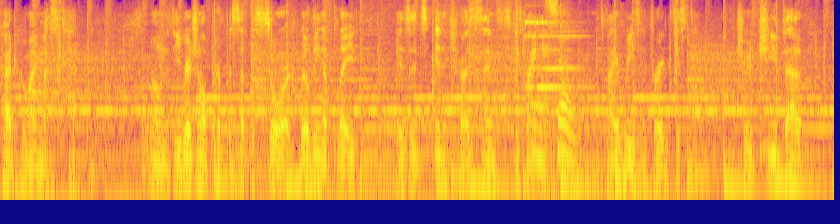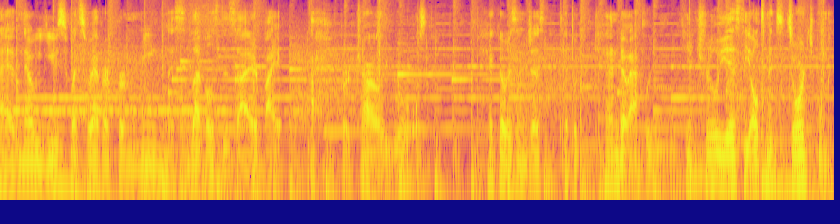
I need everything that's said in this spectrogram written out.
cut who I must cut. As the original purpose of the sword, wielding a blade is its interest since is my And aim. so, It's my reason for existing. To achieve that, I have no use whatsoever for meaningless levels desired by ah, for Charlie rules. Peko isn't just a typical kendo athlete. He truly is the ultimate swordswoman.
